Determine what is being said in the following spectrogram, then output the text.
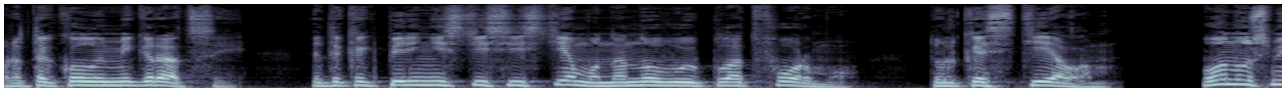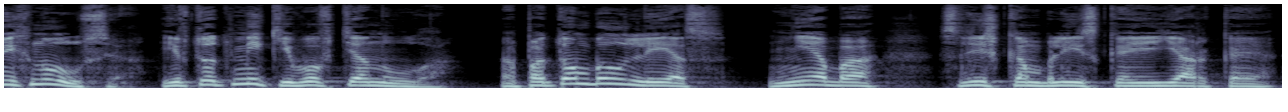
Протоколы миграции. Это как перенести систему на новую платформу, только с телом. Он усмехнулся, и в тот миг его втянуло. А потом был лес, небо слишком близкое и яркое,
